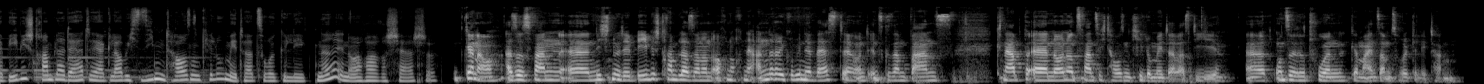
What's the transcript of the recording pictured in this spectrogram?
Der Babystrampler, der hatte ja, glaube ich, 7000 Kilometer zurückgelegt, ne, in eurer Recherche. Genau, also es waren äh, nicht nur der Babystrampler, sondern auch noch eine andere grüne Weste und insgesamt waren es knapp äh, 29.000 Kilometer, was die äh, unsere Touren gemeinsam zurückgelegt haben.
